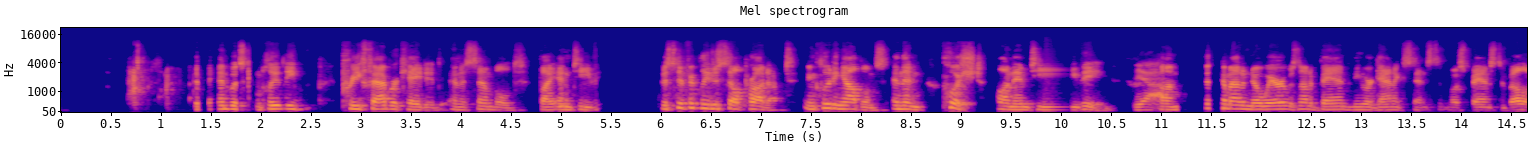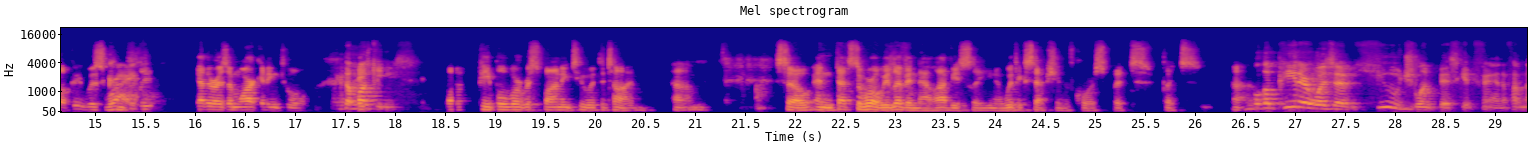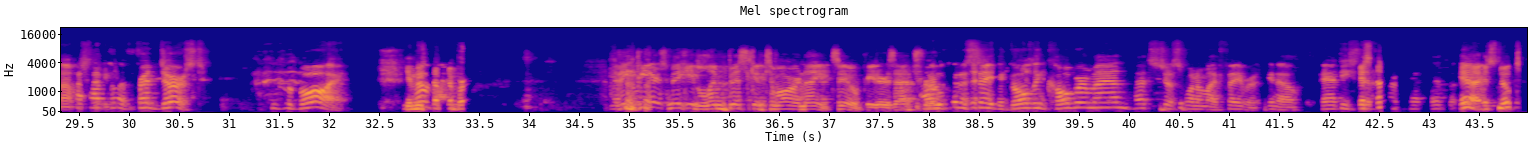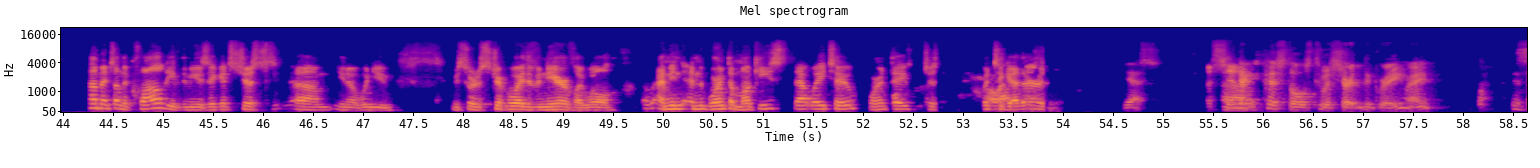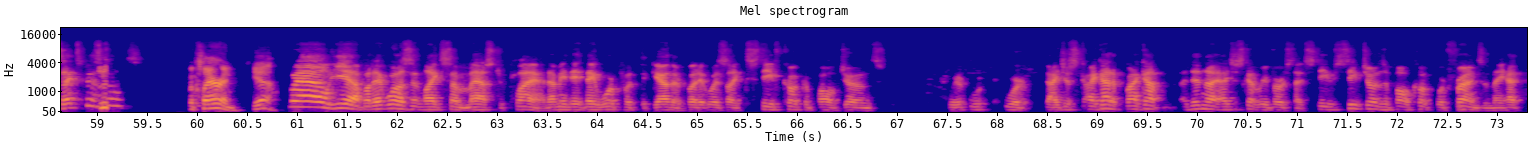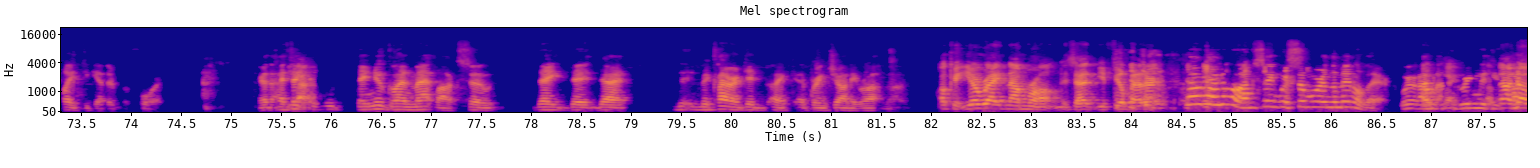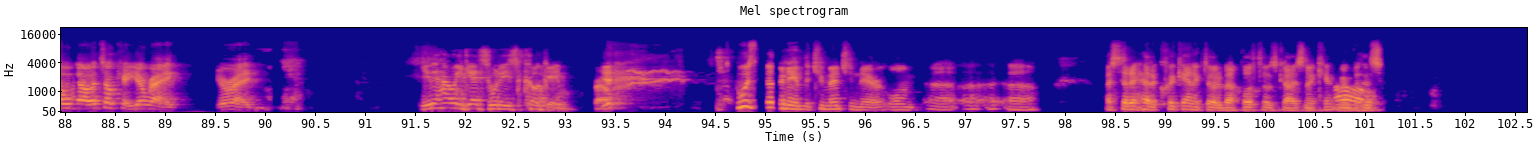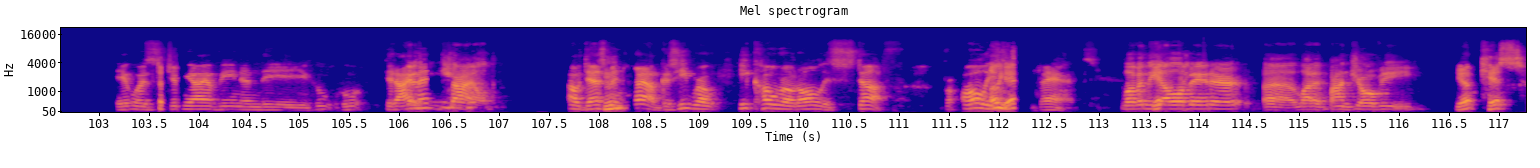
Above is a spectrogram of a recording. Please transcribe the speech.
The band was completely prefabricated and assembled by MTV, specifically to sell product, including albums, and then pushed on MTV. yeah. Um, It come out of nowhere. It was not a band in the organic sense that most bands develop. It was Right. together as a marketing tool Like the Monkees. what people were responding to at the time. Um, so, and that's the world we live in now, obviously, you know, with exception, of course, but, but, uh, Although Peter was a huge Limp Bizkit fan, if I'm not mistaken. Fred Durst. Good boy. give me No, something to break. I think Peter's making Limp Biscuit tomorrow night too. Peter, is that true? I true? was going to say the Golden Cobra, man. That's just one of my favorite. You know, panty It's stuff. Yeah, it's no comment on the quality of the music. It's just, um, you know, when you, we sort of strip away the veneer of like, well, I mean, and weren't the Monkees that way too? Weren't they just put Oh, together? Yes. Assembled. Uh, Sex Pistols to a certain degree, right? The Sex hmm. Pistols? McLaren, yeah. Well, yeah, but it wasn't like some master plan. I mean, they, they were put together, but it was like Steve Cook and Paul Jones were, were, were I just, I got, I got, I didn't, I, I just got reversed that. Steve, Steve Jones and Paul Cook were friends and they had played together before. And I think Yeah. they knew Glenn Matlock, so they, they, that, McLaren did like bring Johnny Rotten on. Okay, you're right and I'm wrong. Is that you feel better? No, no, no. I'm saying we're somewhere in the middle there. We're, I'm, I'm agreeing with you. no, no, no. It's okay. You're right. You're right. You know how he gets when he's cooking, bro. Yeah. Who was the other name that you mentioned there? Long, uh, uh, uh, I said I had a quick anecdote about both those guys, and I can't remember Oh. who's. It was Jimmy Iovine and the who who did I Desmond mention? Child. Oh, Desmond Hmm? Child, because he wrote he co-wrote all his stuff for all these Oh, yeah. bands. Love in the Yep. Elevator. Uh, a lot of Bon Jovi. Yep, Kiss.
